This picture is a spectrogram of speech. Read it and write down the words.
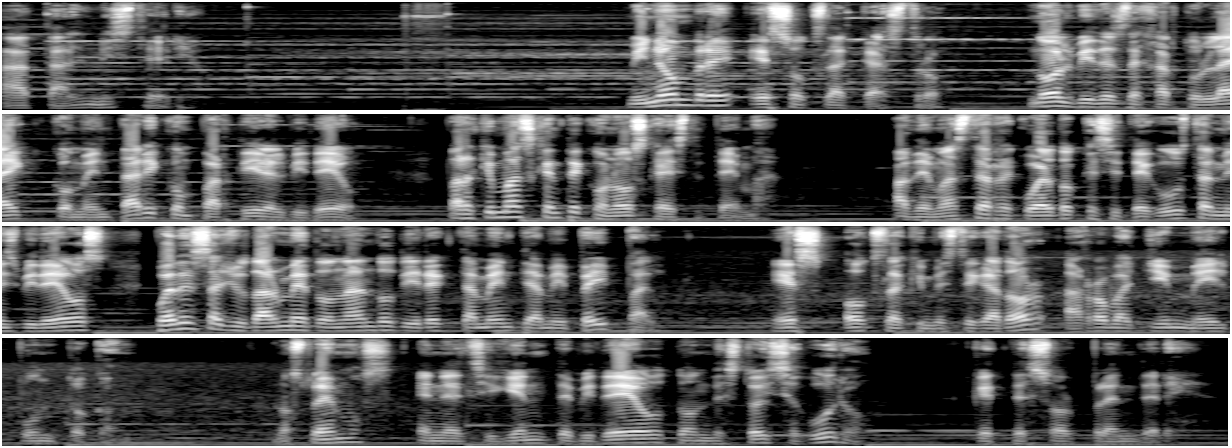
a tal misterio. Mi nombre es Oxlack Castro. No olvides dejar tu like, comentar y compartir el video para que más gente conozca este tema. Además te recuerdo que si te gustan mis videos, puedes ayudarme donando directamente a mi PayPal. Es oxlackinvestigador.gmail.com Nos vemos en el siguiente video donde estoy seguro que te sorprenderé.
